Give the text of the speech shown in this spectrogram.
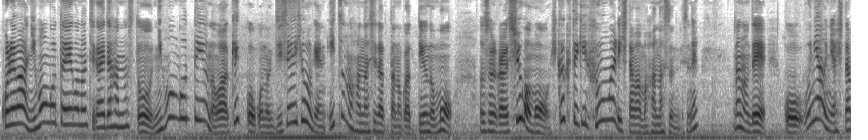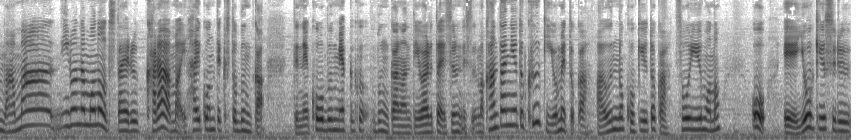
これは日本語と英語の違いで話すと日本語っていうのは結構この時勢表現いつの話だったのかっていうのもそれから主語も比較的ふんわりしたまま話すんですね。なので、こう、うにゃうにゃしたまま、いろんなものを伝えるから、まあ、ハイコンテクスト文化ってね、高文脈文化なんて言われたりするんです。まあ、簡単に言うと空気読めとか、あうんの呼吸とか、そういうものを、えー、要求する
